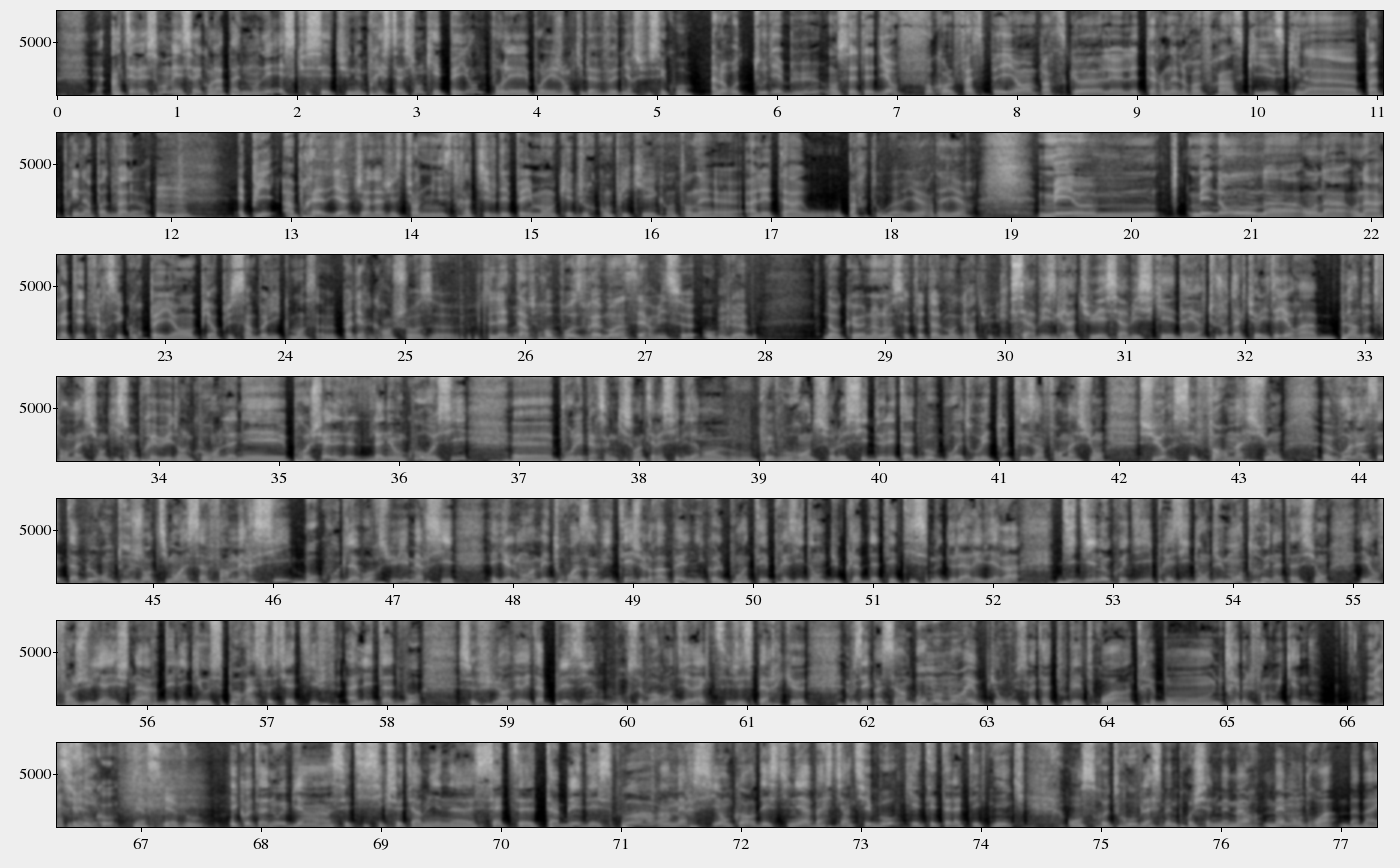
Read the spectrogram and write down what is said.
intéressant, mais c'est vrai qu'on l'a pas demandé. Est-ce que c'est une prestation qui est payante pour les, pour les gens qui doivent venir sur ces cours? Alors au tout début, on s'était dit, il faut qu'on le fasse payant parce que l'éternel refrain, ce qui, ce qui n'a pas de prix n'a pas de valeur. Mhm. Et puis après, il y a déjà la gestion administrative des paiements qui est toujours compliquée quand on est euh, à l'État ou, partout ailleurs d'ailleurs. Mais euh, mais non, on a on a on a arrêté de faire ces cours payants. Puis en plus symboliquement, ça veut pas dire grand chose. L'État propose vraiment un service euh, au mhm. club. Donc euh, non, non, c'est totalement gratuit. Service gratuit et service qui est d'ailleurs toujours d'actualité. Il y aura plein d'autres formations qui sont prévues dans le courant de l'année prochaine et de l'année en cours aussi. Euh, pour les personnes qui sont intéressées, évidemment, vous pouvez vous rendre sur le site de l'État de Vaud. Vous pourrez trouver toutes les informations sur ces formations. Euh, voilà, cette table ronde touche gentiment à sa fin. Merci beaucoup de l'avoir suivi. Merci également à mes trois invités. Je le rappelle, Nicole Pointet, présidente du club d'athlétisme de la Riviera, Didier Nocodi, président du Montreux Natation, et enfin Julien Echnard, délégué au sport associatif à l'État de Vaud. Ce fut un véritable plaisir de vous recevoir en direct. J'espère que vous avez passé un bon moment et puis on vous souhaite à tous les trois un très bon, une très belle fin de week-end. Merci, beaucoup. Merci à vous. Et quant à nous, eh bien, c'est ici que se termine euh, cette tablée des sports. Un merci encore destiné à Bastien Thiebaud qui était à la technique. On se retrouve la semaine prochaine, même heure, même endroit. Bye bye.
